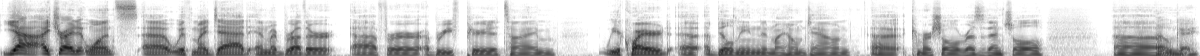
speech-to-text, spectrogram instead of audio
yeah, I tried it once uh, with my dad and my brother uh, for a brief period of time. We acquired a, a building in my hometown, uh, commercial, residential. Um, oh, okay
